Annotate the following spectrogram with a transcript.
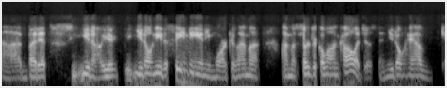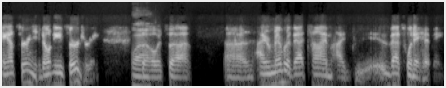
Uh, but it's you know you you don't need to see me anymore because I'm a I'm a surgical oncologist and you don't have cancer and you don't need surgery. Wow. So it's uh, uh, I remember that time. I that's when it hit me.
